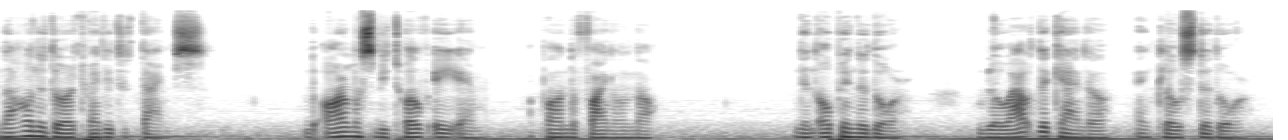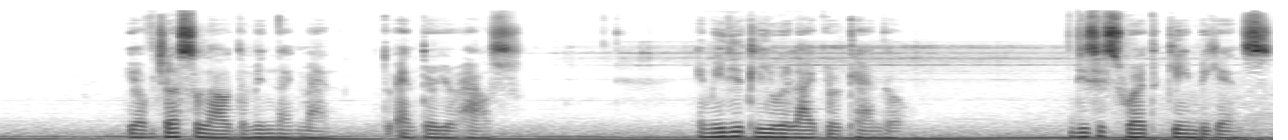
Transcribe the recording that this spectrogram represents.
Knock on the door 22 times. The hour must be 12 a.m. upon the final knock. Then open the door, blow out the candle, and close the door. You have just allowed the midnight man to enter your house. Immediately relight your candle. This is where the game begins.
